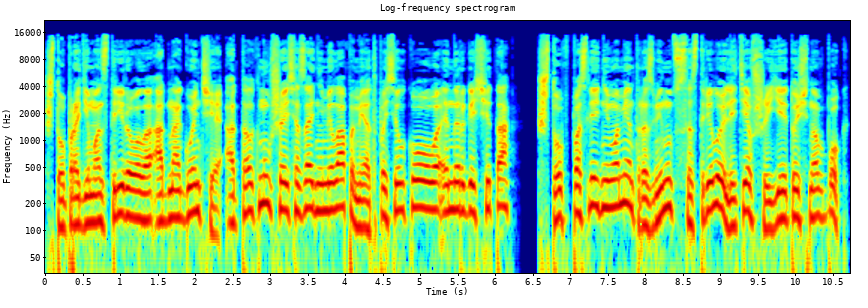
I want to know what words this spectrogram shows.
что продемонстрировала одна гончая, оттолкнувшаяся задними лапами от поселкового энергощита, что в последний момент разминуться со стрелой, летевшей ей точно в бок.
